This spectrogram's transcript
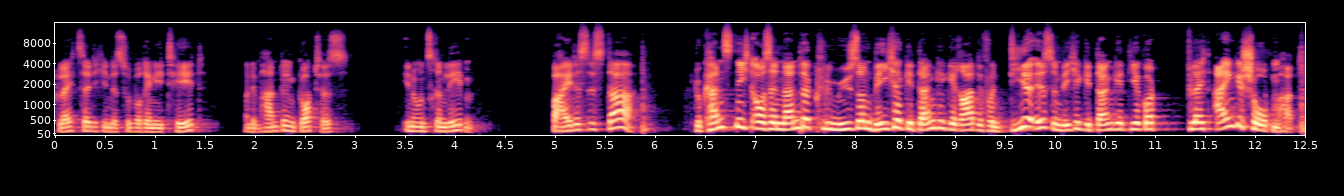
gleichzeitig in der Souveränität und im Handeln Gottes in unserem Leben. Beides ist da. Du kannst nicht auseinanderklümüsern, welcher Gedanke gerade von dir ist und welcher Gedanke dir Gott vielleicht eingeschoben hat.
